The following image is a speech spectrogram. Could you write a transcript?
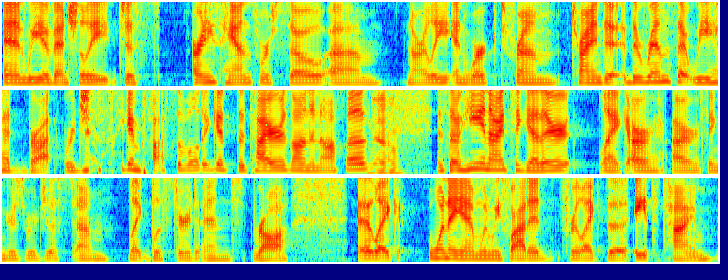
And we eventually just, Ernie's hands were so um, gnarly and worked from trying to, the rims that we had brought were just like impossible to get the tires on and off of. Yeah. And so he and I together, like our our fingers were just um like blistered and raw. At like 1 a.m. when we flatted for like the eighth time,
